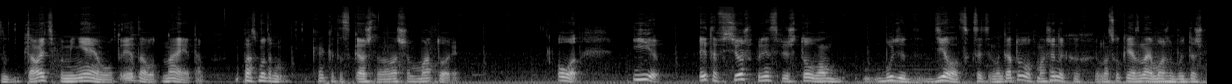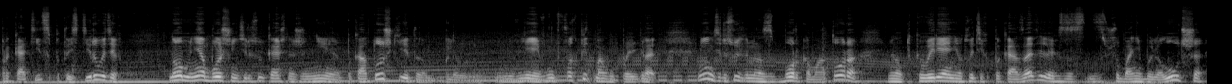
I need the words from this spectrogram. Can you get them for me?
давайте поменяем вот это вот на это. И посмотрим, как это скажется на нашем моторе. Вот. И это все, в принципе, что вам будет делаться. Кстати, на готовых машинах, насколько я знаю, можно будет даже прокатиться, потестировать их. Но меня больше интересует, конечно же, не покатушки, это, блин, я и в Need for Speed могу поиграть. Меня интересует именно сборка мотора, именно вот ковыряние вот в этих показателях, чтобы они были лучше.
